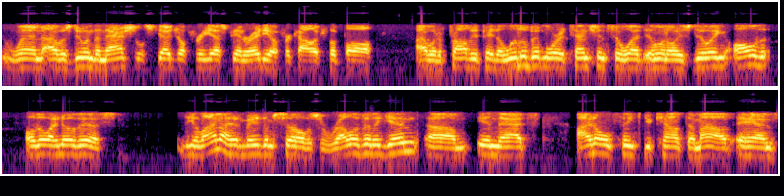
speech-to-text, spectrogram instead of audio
when I was doing the national schedule for ESPN Radio for college football I would have probably paid a little bit more attention to what Illinois is doing. All the, although I know this, the Illini have made themselves relevant again in that I don't think you count them out. And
